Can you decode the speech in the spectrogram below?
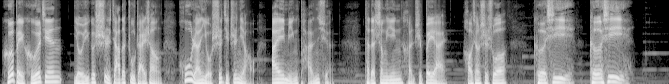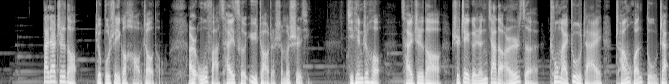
河北河间有一个世家的住宅上，忽然有十几只鸟哀鸣盘旋，它的声音很是悲哀。好像是说，可惜，可惜。大家知道这不是一个好兆头，而无法猜测预兆着什么事情。几天之后，才知道是这个人家的儿子出卖住宅偿还赌债。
